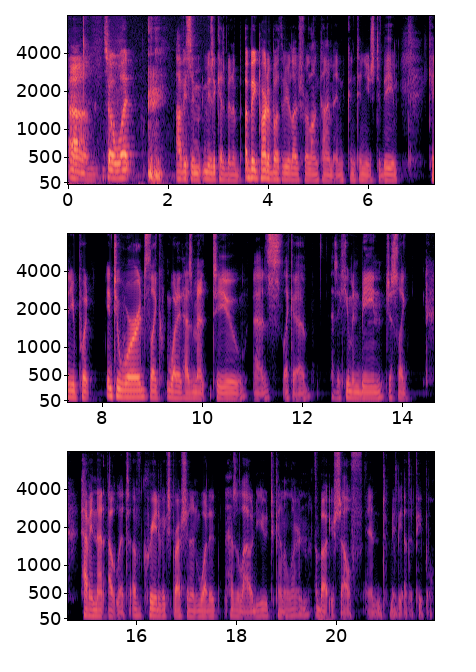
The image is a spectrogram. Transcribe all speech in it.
Um, so what? Obviously, music has been a, a big part of both of your lives for a long time and continues to be. Can you put into words like what it has meant to you as like a as a human being, just like having that outlet of creative expression and what it has allowed you to kind of learn about yourself and maybe other people.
